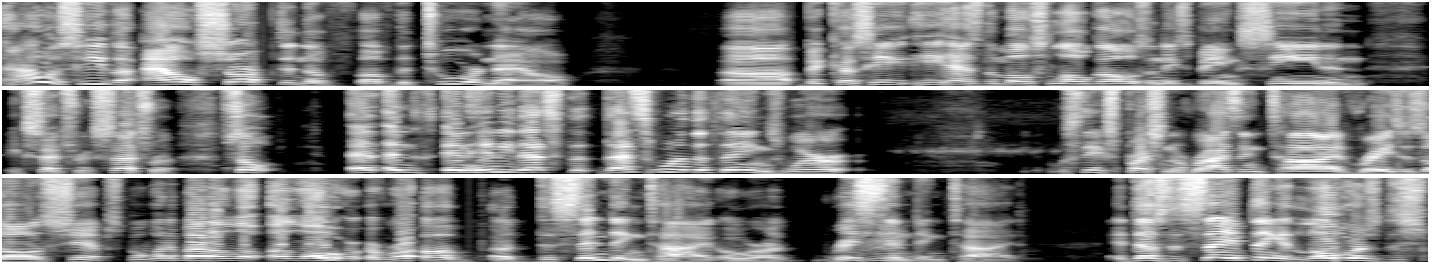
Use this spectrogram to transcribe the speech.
how is he the Al Sharpton of, of the tour now? uh, because he he has the most logos and he's being seen and etc. etc. So and and and Henni, that's the that's one of the things where what's the expression? A rising tide raises all ships. But what about a low, a low a, a, descending tide or a rescinding mm. tide? It does the same thing. It lowers the,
